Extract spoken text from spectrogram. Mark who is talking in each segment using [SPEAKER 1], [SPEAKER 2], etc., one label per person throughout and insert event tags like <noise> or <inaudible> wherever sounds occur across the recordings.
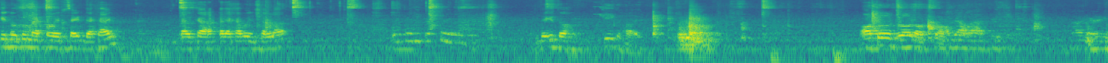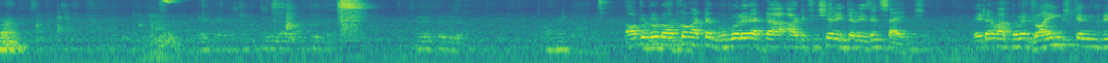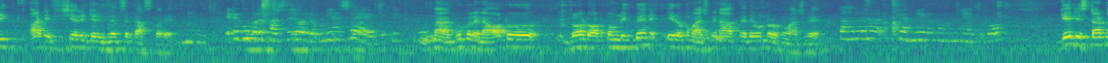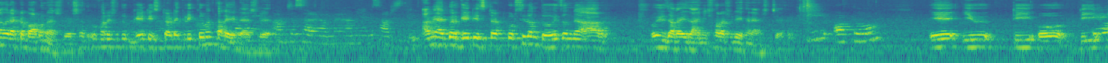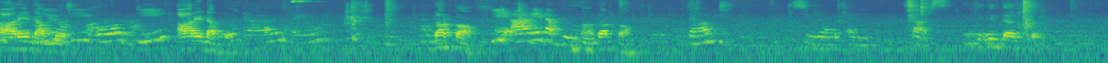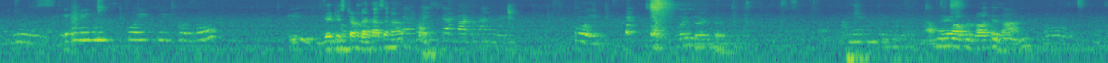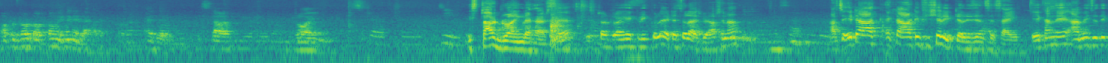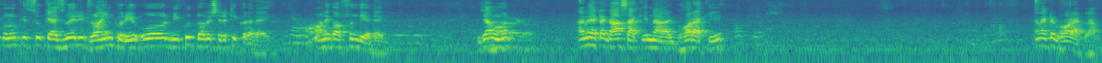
[SPEAKER 1] আজকে নতুন একটা ওয়েবসাইট দেখাই। কালকে আর একটা দেখাবো ইনশাল্লাহ। দেখি তো কি হয়। Auto draw dot com AutoDraw dot com একটা গুগলের একটা আর্টিফিশিয়াল ইন্টেলিজেন্স সাইট এটার মাধ্যমে ড্রয়িং কেন্দ্রিক আর্টিফিশিয়াল ইন্টেলিজেন্সের কাজ করে।
[SPEAKER 2] এটা গুগলে সার্চ দিলে ওই রকমই দেখি
[SPEAKER 1] না গুগলে না অটো ড্র ডট কম লিখবেন এরকম আসবে না আপনাদের অন্যরকম আসবে।
[SPEAKER 2] তাহলে কেমনে এরকম নিয়ে আসব?
[SPEAKER 1] গেট স্টার্ট নামের একটা বাটন আসবে সাথে ওখানে শুধু গেট স্টার্টে ক্লিক করবেন তাহলে এটা আসবে।
[SPEAKER 2] আচ্ছা স্যার আমি আমি আগে সার্চ দিই।
[SPEAKER 1] আমি একবার গেট স্টার্ট করছিলাম তো ওই জন্য আর ওই জায়গায় যায়নি সরাসরি এখানে আসছে।
[SPEAKER 2] কি auto
[SPEAKER 1] A U T O D R A W R A W dot com হ্যাঁ ডট কম ইন্টার
[SPEAKER 2] এখানে এখানে কই ক্লিক করব?
[SPEAKER 1] গেট স্টার্ট লেখা আছে না?
[SPEAKER 2] কই? আমি এখন
[SPEAKER 1] আপনি অটো ড্রতে যান। অটো ড্র ডট কম এখানে লেখা এই যে স্টার্ট ড্রয়িং
[SPEAKER 2] জি।
[SPEAKER 1] স্টার্ট ড্রয়িং লেখা আসছে। স্টার্ট ড্রয়িং এ ক্লিক করলে এটা চলে আসবে। আসে না? আচ্ছা এটা একটা আর্টিফিশিয়াল ইন্টেলিজেন্সের সাইট এখানে আমি যদি কোনো কিছু ক্যাজুয়ালি ড্রয়িং করি ও নিখুঁতভাবে সেটা ঠিক করে দেয়। অনেক অপশন দিয়ে দেয়। যেমন আমি একটা গাছ আঁকি না ঘর আঁকি। আমি একটা ঘর আঁকলাম।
